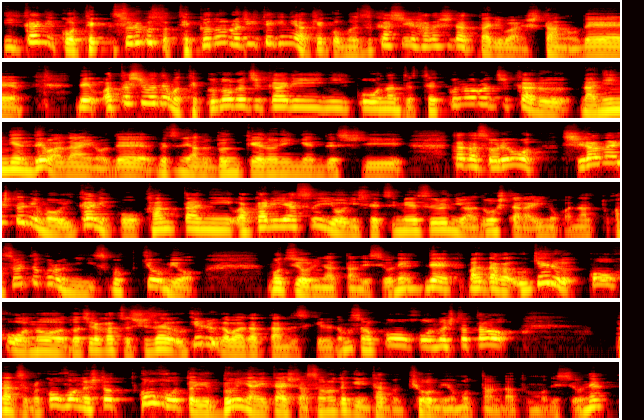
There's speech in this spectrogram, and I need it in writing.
いかにこうテ、それこそテクノロジー的には結構難しい話だったりはしたので、で、私はでもテクノロジカリにこう、なんていうテクノロジカルな人間ではないので、別にあの文系の人間ですし、ただそれを知らない人にもいかにこう簡単に分かりやすいように説明するにはどうしたらいいのかなとか、そういうところにすごく興味を持つようになったんですよね。で、まあ、だから受ける、広報のどちらかというと取材を受ける側だったんですけれども、その広報の人と、なんですか、広報の人、広報という分野に対してはその時に多分興味を持ったんだと思うんですよね。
